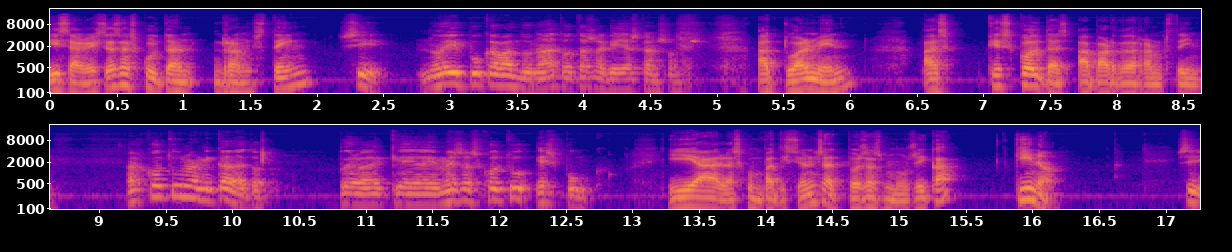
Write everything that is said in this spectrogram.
I segueixes escoltant Rammstein? Sí, no hi puc abandonar totes aquelles cançons. Actualment, es... què escoltes a part de Rammstein? Escolto una mica de tot, però el que més escolto és punk. I a les competicions et poses música? Quina? Sí,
